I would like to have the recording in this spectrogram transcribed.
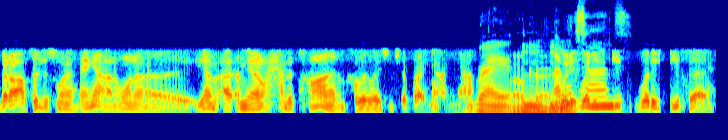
but I also just want to hang out. I don't want to. Yeah, I, I mean, I don't have the time for a relationship right now, you know. Right. Okay. That what, makes what sense. Did she, what did she say?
